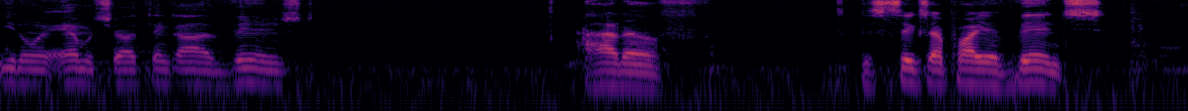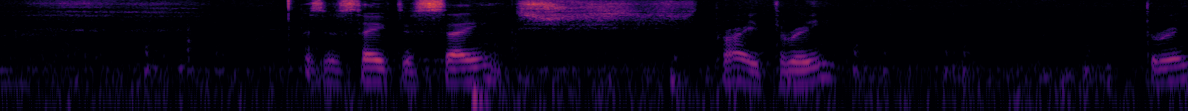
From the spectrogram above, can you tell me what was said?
you know, in amateur, I think I avenged out of the six, I probably avenged. Is it safe to say? Probably three. Three.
